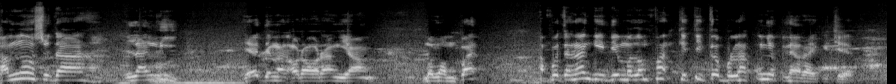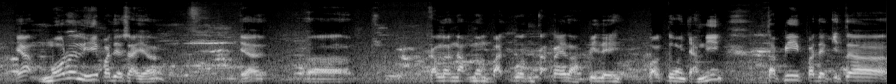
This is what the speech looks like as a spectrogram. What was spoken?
UMNO sudah lali ya dengan orang-orang yang melompat. Apatah lagi dia melompat ketika berlakunya raya kecil. Ya morally pada saya ya uh, kalau nak melompat pun tak payahlah pilih waktu macam ni. Tapi pada kita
